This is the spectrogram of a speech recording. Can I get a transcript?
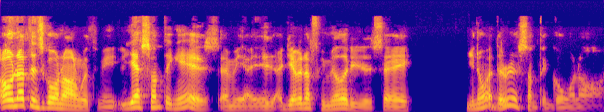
Oh, nothing's going on with me. Yes, something is. I mean, I, do you have enough humility to say, you know what, there is something going on?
